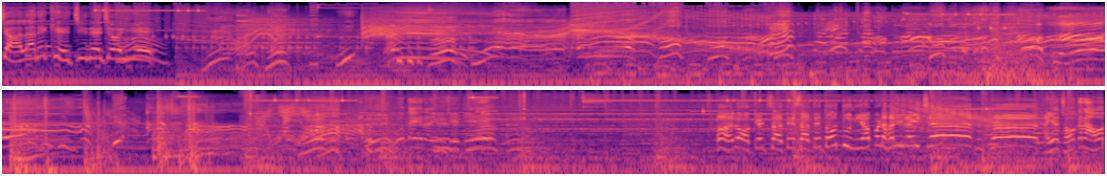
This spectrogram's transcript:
ચાલાને ખેંચીને જોઈએ આ રોકેટ સાથે સાથે તો દુનિયા પણ હલી રહી છે અહીંયા છોકરાઓ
